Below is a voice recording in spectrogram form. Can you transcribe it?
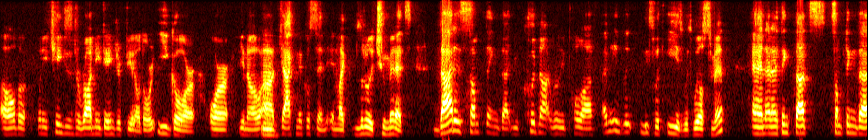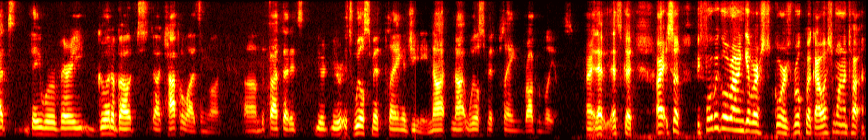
all the when he changes into Rodney Dangerfield or Igor or you know uh, Jack Nicholson in like literally two minutes. That is something that you could not really pull off. I mean, at least with ease with Will Smith, and and I think that's something that they were very good about uh, capitalizing on. Um, the fact that it's you're, you're, it's Will Smith playing a genie, not not Will Smith playing Robin Williams. All right, that, that's good. All right, so before we go around and give our scores, real quick, I always want to talk.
